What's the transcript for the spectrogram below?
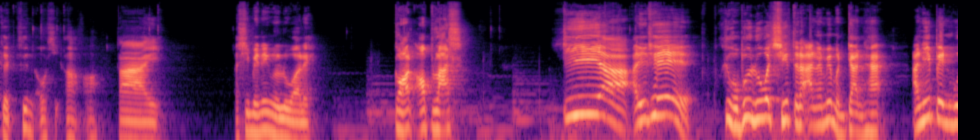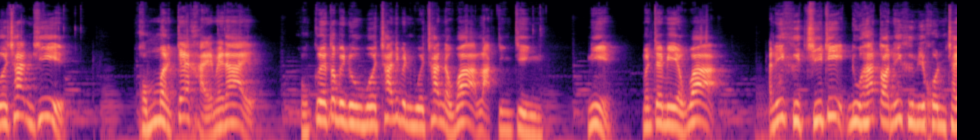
เกิดขึ้น โอเคอ๋ออ๋อตายอาชิเมนิ่งรัวๆเลย God of Lust เจี๊ยอันนี้เท่ คือผมเพิ่งรู้ว่าชีตแต่ละอันนั้นไม่เหมือนกันฮะ อันนี้เป็นเวอร์ชั่นที่ ผมเหมือนแก้ไขไม่ได้ ผมก็เลยต้องไปดูเวอร์ชันที่เป็นเวอร์ชันแบบว่าหลักจริง ๆ นี่ มันจะมีแบบว่า อันนี้คือชีตที่ดูฮะตอนนี้คือมีคนใช้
